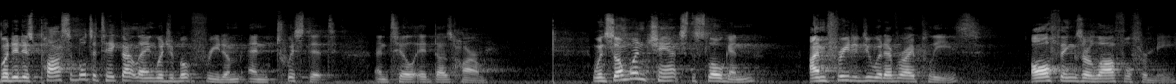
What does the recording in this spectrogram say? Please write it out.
But it is possible to take that language about freedom and twist it until it does harm. When someone chants the slogan, I'm free to do whatever I please, all things are lawful for me,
